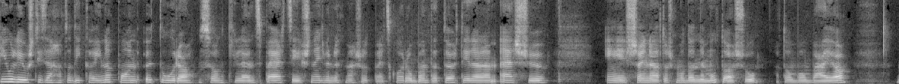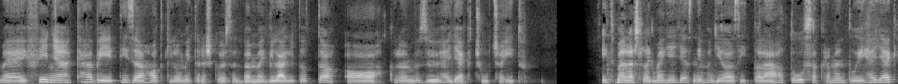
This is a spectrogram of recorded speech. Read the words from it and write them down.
július 16-ai napon 5 óra 29 perc és 45 másodperckor robbant a történelem első és sajnálatos módon nem utolsó atombombája, mely fénye kb. 16 kilométeres körzetben megvilágította a különböző hegyek csúcsait. Itt mellesleg megjegyezném, hogy az itt található szakramentói hegyek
